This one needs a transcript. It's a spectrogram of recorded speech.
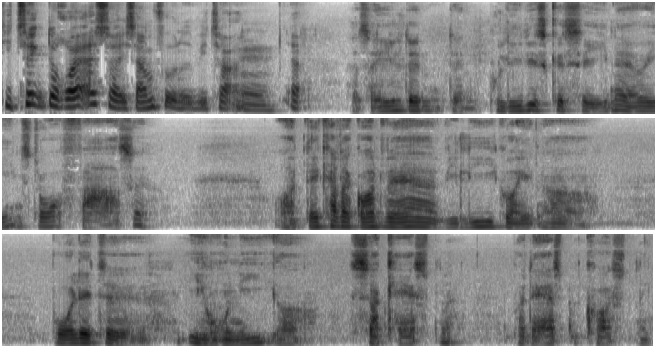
de ting, der rører sig i samfundet, vi tager. Mm. Ja. Altså hele den, den politiske scene er jo en stor farse, og det kan da godt være, at vi lige går ind og bruger lidt øh, ironi og sarkasme på deres bekostning.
